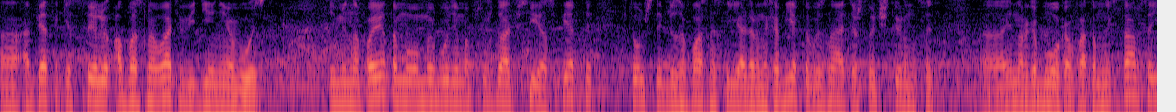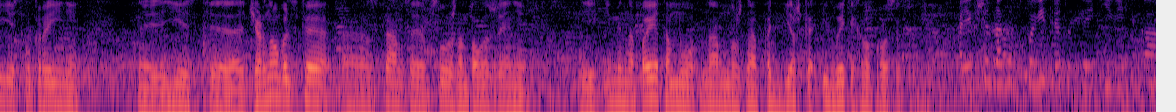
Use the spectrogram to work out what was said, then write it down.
э, опять-таки с целью обосновать введение войск. Именно поэтому мы будем обсуждать все аспекты, в том числе безопасности ядерных объектов. Вы знаете, что 14 э, энергоблоков атомных станций есть в Украине. Э, Есть э, Чернобыльская станция в сложном положении. И именно поэтому нам нужна поддержка и в этих вопросах тоже. А якщо захист з повітря, то це які війська?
